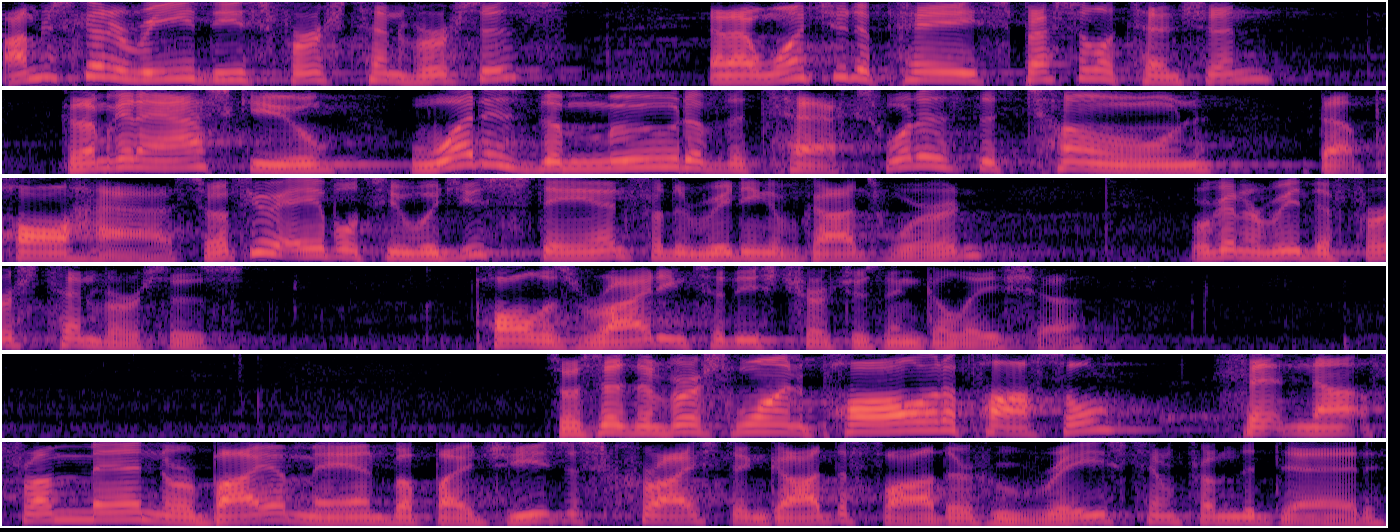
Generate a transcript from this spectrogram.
I'm just going to read these first 10 verses. And I want you to pay special attention because I'm going to ask you what is the mood of the text? What is the tone that Paul has? So if you're able to, would you stand for the reading of God's word? We're going to read the first 10 verses. Paul is writing to these churches in Galatia. So it says in verse 1 Paul, an apostle, sent not from men nor by a man, but by Jesus Christ and God the Father, who raised him from the dead,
